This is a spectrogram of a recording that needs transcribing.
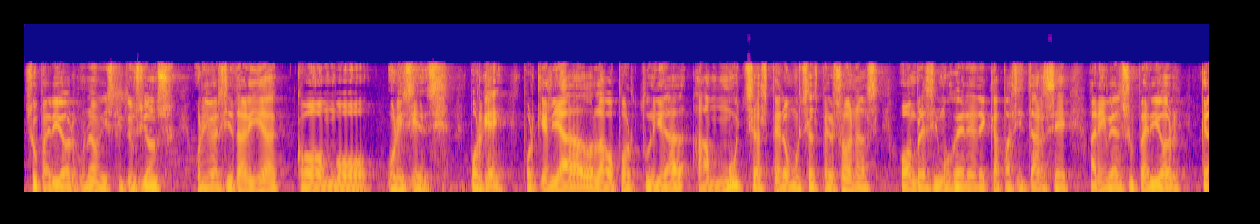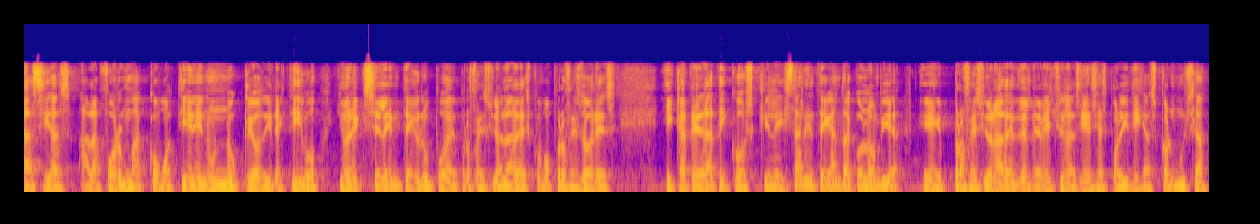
superior, una institución universitaria como Uniciencia. ¿Por qué? Porque le ha dado la oportunidad a muchas, pero muchas personas, hombres y mujeres, de capacitarse a nivel superior gracias a la forma como tienen un núcleo directivo y un excelente grupo de profesionales como profesores y catedráticos que le están entregando a Colombia eh, profesionales del derecho y las ciencias políticas con mucha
